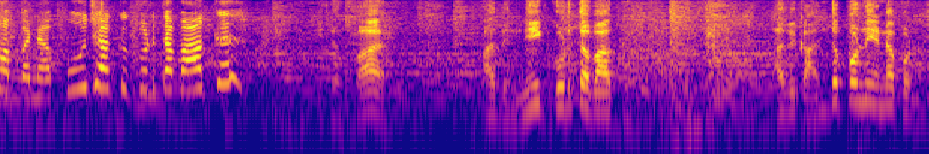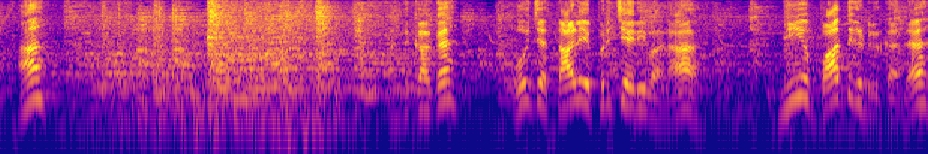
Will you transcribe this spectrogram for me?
அப்ப நான் பூஜாக்கு கொடுத்த வாக்கு? இத பார். அது நீ கொடுத்த வாக்கு. அதுக்கு அந்த பொண்ணு என்ன பண்ணும் ஆ? அதுக்காக பூஜை தாலியை பிரிச்சு எறிவாளா? நீயும் பாத்துக்கிட்டு இருக்காத.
